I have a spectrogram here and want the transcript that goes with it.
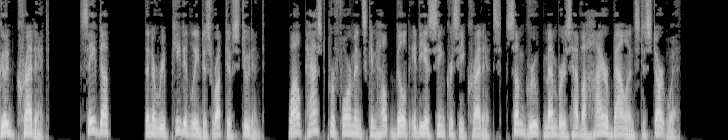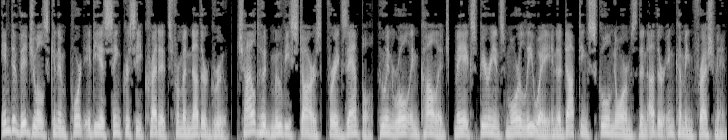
good credit saved up than a repeatedly disruptive student. While past performance can help build idiosyncrasy credits, some group members have a higher balance to start with. Individuals can import idiosyncrasy credits from another group. Childhood movie stars, for example, who enroll in college, may experience more leeway in adopting school norms than other incoming freshmen.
